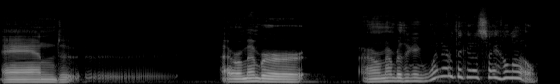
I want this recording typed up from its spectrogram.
And uh, I remember, I remember thinking, when are they going to say hello?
